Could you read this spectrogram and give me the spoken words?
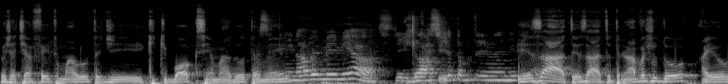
Eu já tinha feito uma luta de kickboxing amador Você também. treinava MMA. Lá você já tava treinando MMA. Exato, exato. Eu treinava judô, aí eu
